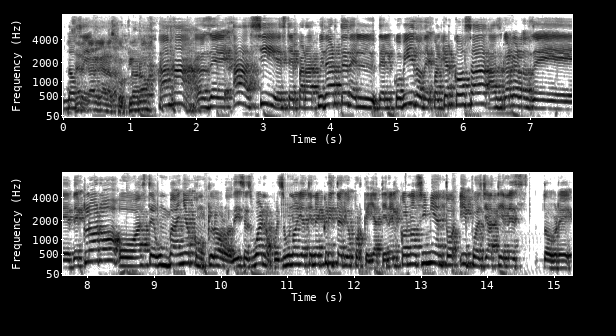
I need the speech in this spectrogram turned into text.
no Hacer sé. gárgaras con cloro. Ajá, de, ah, sí, este, para cuidarte del, del COVID o de cualquier cosa, haz gárgaras de, de cloro o hazte un baño con cloro. Dices, bueno, pues uno ya tiene criterio porque ya tiene el conocimiento y pues ya tienes sobre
